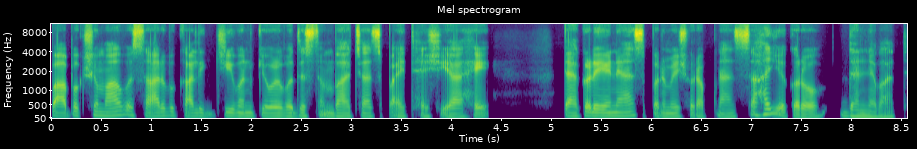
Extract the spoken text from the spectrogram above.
पापक्षमा व सार्वकालिक जीवन केवळ वधस्तंभाच्याच पायथ्याशी आहे. त्याकडे येण्यास परमेश्वर आपणास सहाय्य करो. धन्यवाद.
